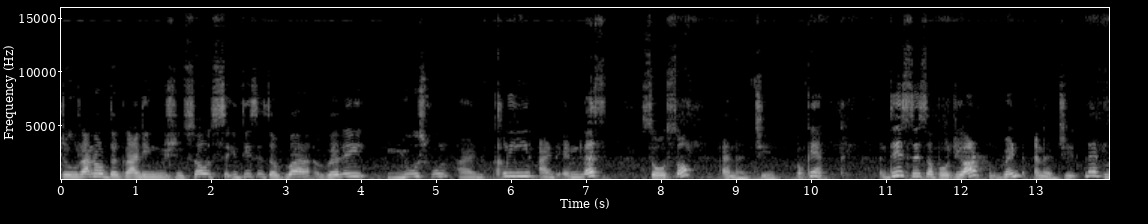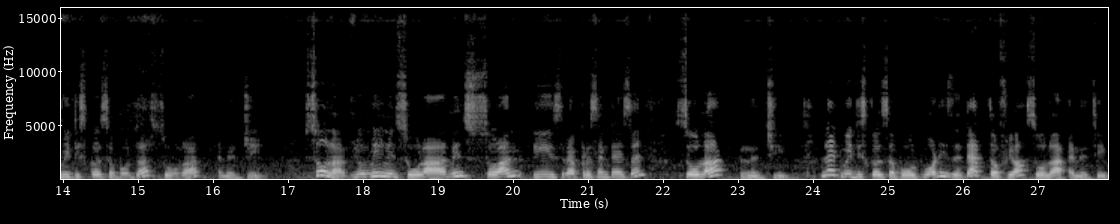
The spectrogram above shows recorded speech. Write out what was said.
to run out the grinding machine. So this is a very useful and clean and endless source of energy. Okay. This is about your wind energy. Let we discuss about the solar energy. Solar you mean solar means sun is representation solar energy. Let we discuss about what is the depth of your solar energy.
